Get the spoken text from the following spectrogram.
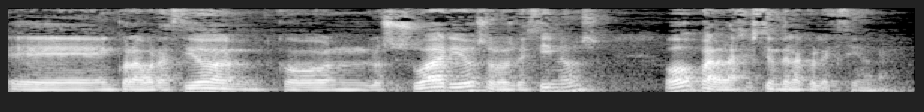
eh, en colaboración con los usuarios o los vecinos, o para la gestión de la colección.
